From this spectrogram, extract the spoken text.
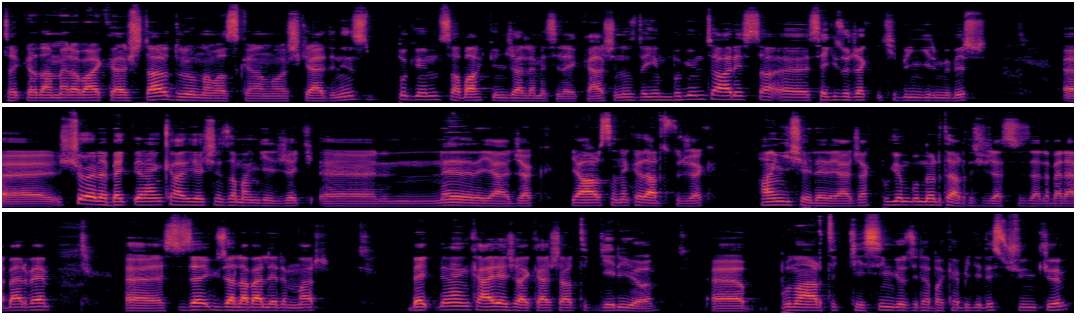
Tekrardan merhaba arkadaşlar. Durum Havası kanalına hoş geldiniz. Bugün sabah güncellemesiyle karşınızdayım. Bugün tarih sa- e, 8 Ocak 2021. Ee, şöyle beklenen kar yağışı ne zaman gelecek? Ee, nerelere yağacak? Yağarsa ne kadar tutacak? Hangi şeylere yağacak? Bugün bunları tartışacağız sizlerle beraber ve e, size güzel haberlerim var. Beklenen kar yağışı arkadaşlar artık geliyor. Ee, buna artık kesin gözüyle bakabiliriz çünkü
